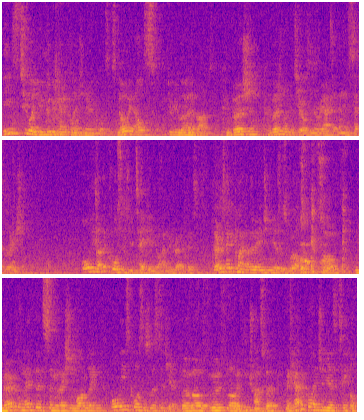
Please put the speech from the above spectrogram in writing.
These two are unique chemical engineering courses. Nowhere else do we learn about conversion, conversion of materials in the reactor, and then separation. All the other courses you take in your undergraduate, they're taken by other engineers as well. So numerical methods, simulation modeling, all these courses listed here, thermo, fluid flow, and heat transfer, mechanical engineers take all,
